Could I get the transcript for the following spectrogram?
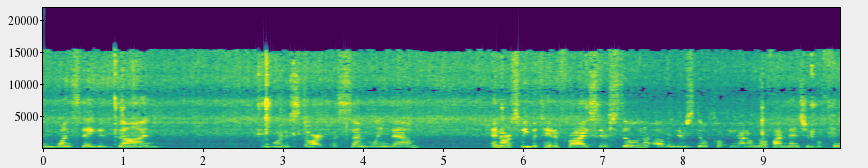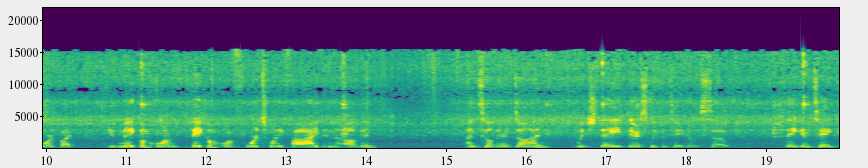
And once they get done, we're going to start assembling them. And our sweet potato fries, they're still in the oven. They're still cooking. I don't know if I mentioned before, but you make them on, bake them on 425 in the oven until they're done, which they, they're sweet potatoes. So they can take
